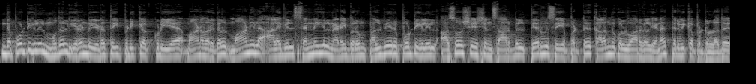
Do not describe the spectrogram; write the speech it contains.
இந்த போட்டிகளில் முதல் இரண்டு இடத்தை பிடிக்கக்கூடிய மாணவர்கள் மாணவர்கள் மாநில அளவில் சென்னையில் நடைபெறும் பல்வேறு போட்டிகளில் அசோசியேஷன் சார்பில் தேர்வு செய்யப்பட்டு கலந்து கொள்வார்கள் என தெரிவிக்கப்பட்டுள்ளது.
